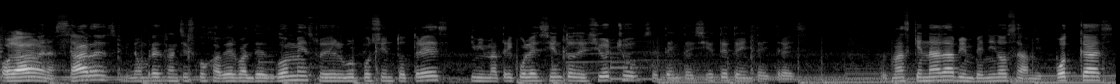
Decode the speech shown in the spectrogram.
Hola, buenas tardes. Mi nombre es Francisco Javier Valdés Gómez, soy del grupo 103 y mi matrícula es 118 7733. Pues más que nada, bienvenidos a mi podcast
